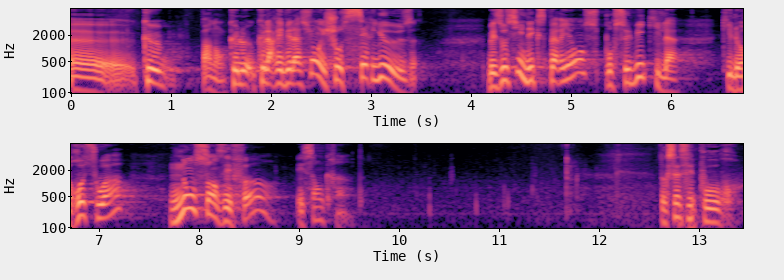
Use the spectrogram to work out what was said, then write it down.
euh, que, pardon, que, la révélation est chose sérieuse, mais aussi une expérience pour celui qui, la, qui le reçoit, non sans effort et sans crainte. Donc ça, c'est pour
